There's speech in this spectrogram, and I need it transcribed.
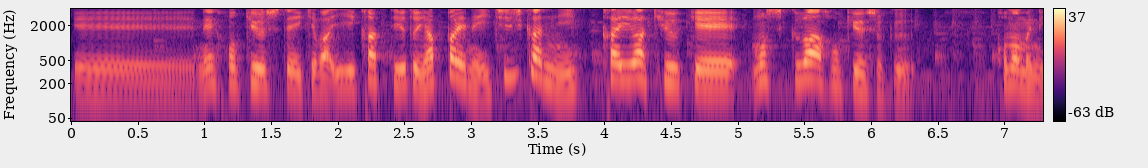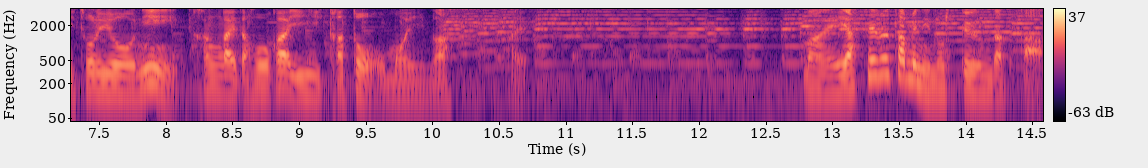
えーね、補給していけばいいかっていうとやっぱりね1時間に1回は休憩もしくは補給食こまめに取るように考えた方がいいかと思います。はい。まあ、ね、痩せるために乗ってるんだとか、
